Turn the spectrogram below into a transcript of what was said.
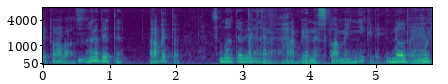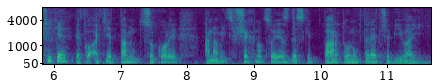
Je to na vás. Hraběte. Hraběte. Co máte vy? Tak ten hrabě nesklame nikdy. No, to je, určitě. Jako ať je tam cokoliv a navíc všechno, co je z desky pár tónů, které přebývají,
